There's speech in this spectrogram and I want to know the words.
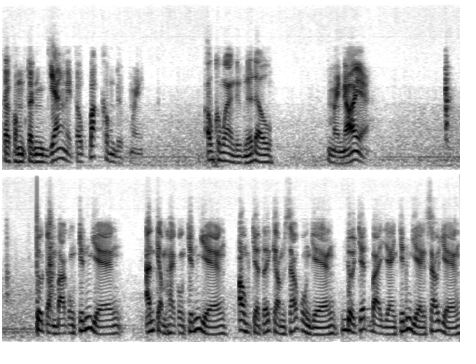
Tao không tin dáng này tao bắt không được mày. Ông không ăn được nữa đâu. Mày nói à? Tôi cầm ba con chính dạng Anh cầm hai con chính dạng Ông chờ tới cầm sáu con dạng Đôi chết ba dạng chính dạng sáu dạng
